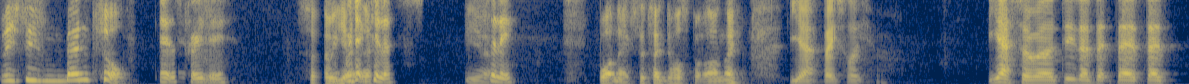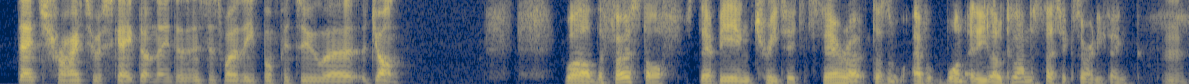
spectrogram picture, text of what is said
This is mental. it's crazy, So yeah, ridiculous, Yeah. silly. What next? They take the hospital, aren't they? yeah basically yeah so uh they they they they they try to escape don't they This is where they bump into uh John Well, the first off, they're being treated. Sarah doesn't ever want any local anaesthetics or anything, Mm.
